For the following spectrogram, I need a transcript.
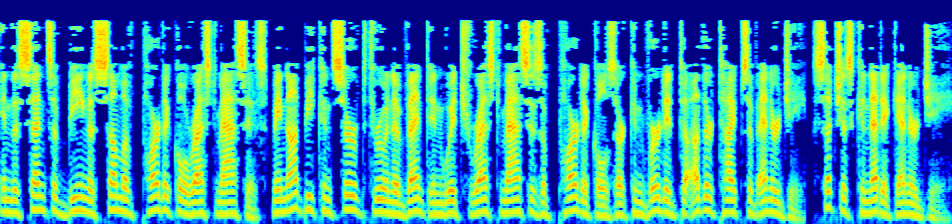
in the sense of being a sum of particle rest masses may not be conserved through an event in which rest masses of particles are converted to other types of energy, such as kinetic energy.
